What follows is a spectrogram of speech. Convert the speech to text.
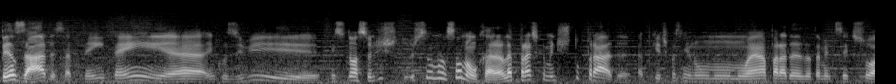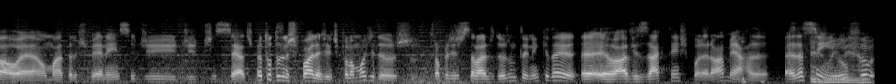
pesadas, sabe? Tem, tem é, inclusive, insinuação de estupro. Insinuação não, cara. Ela é praticamente estuprada. É porque, tipo assim, não, não, não é uma parada exatamente sexual, é uma transferência de, de, de insetos. Eu tô dando spoiler, gente, pelo amor de Deus. Tropa de Estelar de Deus não tem nem que dar, é, é, avisar que tem spoiler, é uma merda. Mas assim, ruim o filme.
